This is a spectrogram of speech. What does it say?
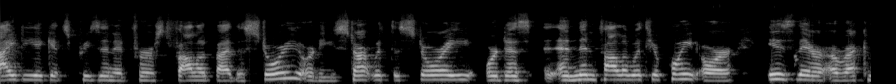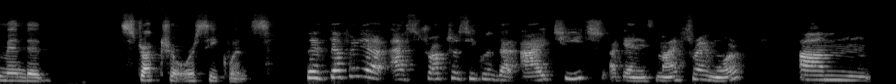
idea gets presented first, followed by the story, or do you start with the story, or does and then follow with your point, or is there a recommended structure or sequence? There's definitely a, a structure sequence that I teach. Again, it's my framework. Um,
